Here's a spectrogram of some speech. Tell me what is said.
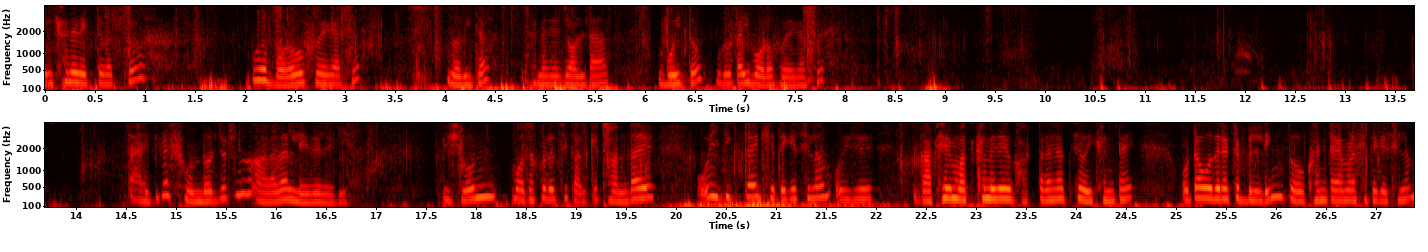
এইখানে দেখতে পাচ্ছ, পুরো বরফ হয়ে গেছে নদীটা এখানে যে জলটা বইতো, পুরোটাই বরফ হয়ে গেছে। চারিদিকে সৌন্দর্যটা না আলাদা লেভেলেরই ভীষণ মজা করেছি কালকে। ঠান্ডায় ওই দিকটায় খেতে গেছিলাম, ওই যে গাছের মাঝখানে যে ঘরটা দেখাচ্ছে ওইখানটায়। ওটাও ওদের একটা বিল্ডিং তো ওখানটায় আমরা খেতে গেছিলাম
